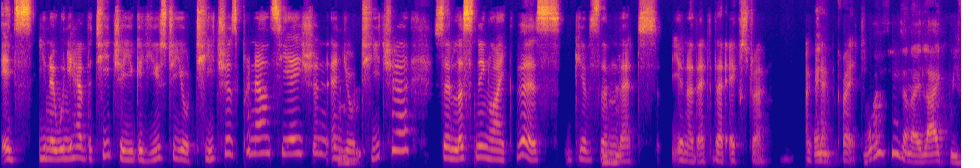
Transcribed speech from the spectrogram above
it's you know when you have the teacher you get used to your teacher's pronunciation and mm-hmm. your teacher so listening like this gives them mm-hmm. that you know that that extra okay and great one thing that i like with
